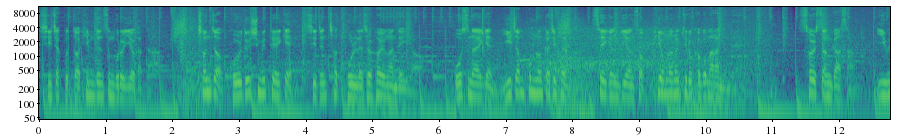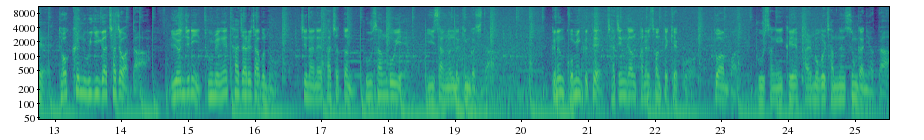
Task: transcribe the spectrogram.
시작부터 힘든 승부로 이어갔다. 천적 골드 슈미트에게 시즌 첫 볼넷을 허용한 데 이어 오스나에겐 2점 홈런까지 허용 3경기 연속 피홈런을 기록하고 말았는데 설상가상 2회 더 큰 위기가 찾아왔다. 류현진이 두 명의 타자를 잡은 후 지난해 다쳤던 부상 부위에 이상을 느낀 것이다. 그는 고민 끝에 자진 강판을 선택했고 또 한 번 부상이 그의 발목을 잡는 순간이었다.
